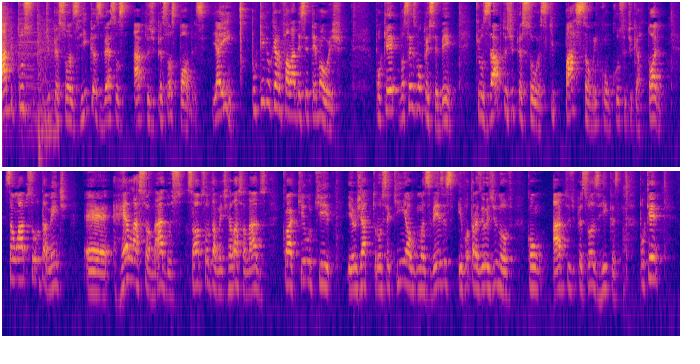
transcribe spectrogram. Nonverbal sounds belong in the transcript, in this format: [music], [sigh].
hábitos de pessoas ricas versus hábitos de pessoas pobres. E aí, por que, eu quero falar desse tema hoje? Porque vocês vão perceber que os hábitos de pessoas que passam em concurso de cartório são absolutamente é, relacionados, são absolutamente relacionados com aquilo que eu já trouxe aqui algumas vezes e vou trazer hoje de novo, com hábitos de pessoas ricas. Porque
